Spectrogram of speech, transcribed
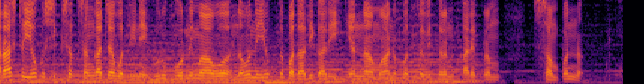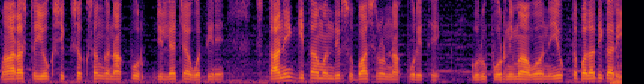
महाराष्ट्र योग शिक्षक संघाच्या वतीने गुरुपौर्णिमा व नवनियुक्त पदाधिकारी यांना मानपत्र वितरण कार्यक्रम संपन्न. महाराष्ट्र योग शिक्षक संघ नागपूर जिल्ह्याच्या वतीने स्थानिक गीता मंदिर सुभाष रोड नागपूर येथे गुरुपौर्णिमा व नियुक्त पदाधिकारी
